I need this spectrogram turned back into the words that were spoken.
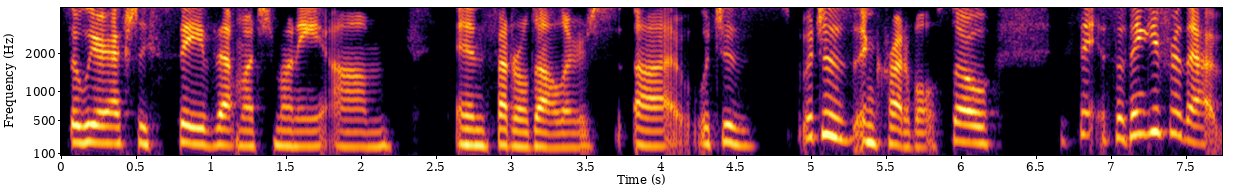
So we are actually save that much money um, in federal dollars, uh, which is which is incredible. So th- so thank you for that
